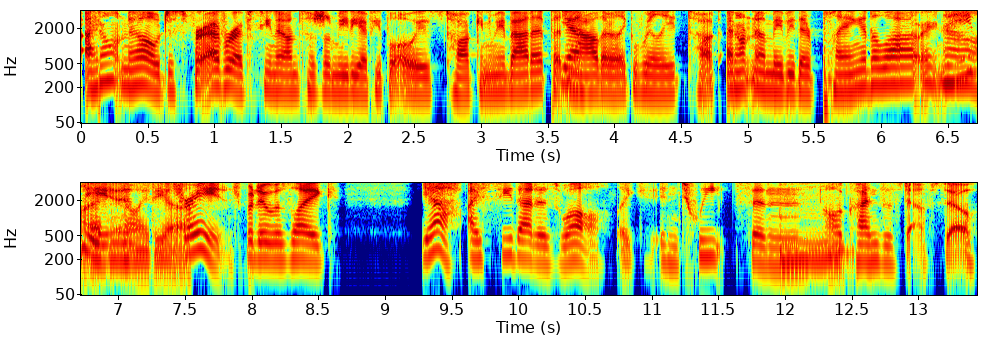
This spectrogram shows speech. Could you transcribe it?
I don't know. Just forever, I've seen it on social media. People always talking to me about it, but Yeah. now they're like really talk. I don't know. Maybe they're playing it a lot right now. Maybe I have no it's idea. strange, but it was like, yeah, I see that as well, like in tweets and Mhm. all kinds of stuff. So,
